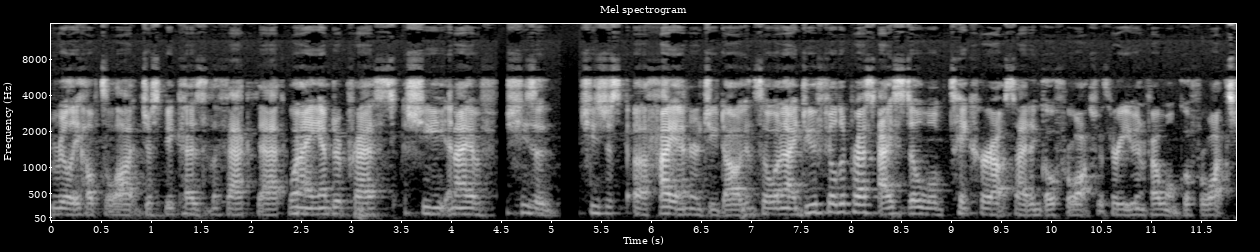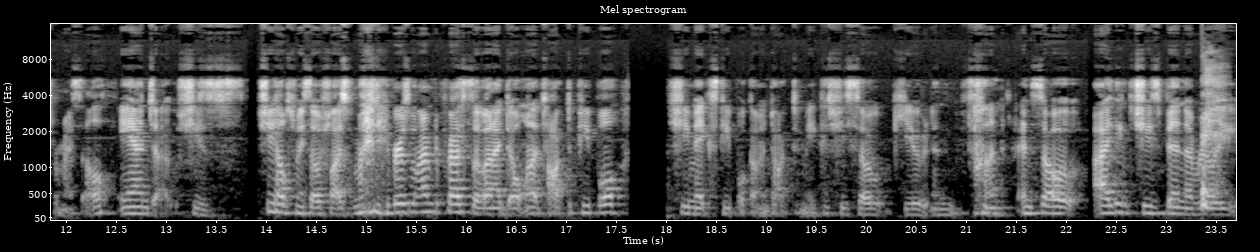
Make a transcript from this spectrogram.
really helped a lot just because of the fact that when I am depressed, she and I have, she's a she's just a high energy dog. And so when I do feel depressed, I still will take her outside and go for walks with her, even if I won't go for walks for myself. And uh, she's she helps me socialize with my neighbors when I'm depressed. So when I don't want to talk to people, she makes people come and talk to me because she's so cute and fun. And so I think she's been a really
